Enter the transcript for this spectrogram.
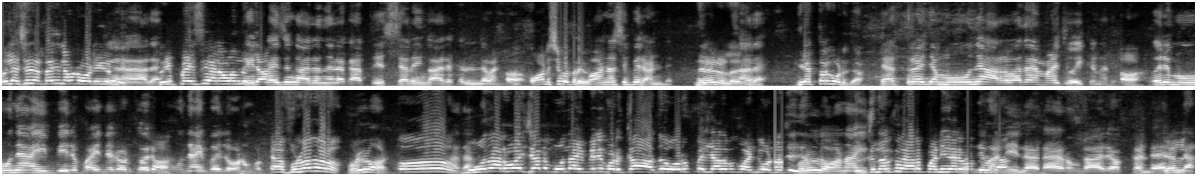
ഒരു ലക്ഷത്തി എട്ടായിരം കിലോമീറ്റർ ഓടിക്കുന്നുണ്ട് റീപ്ലേസ് കാര്യങ്ങളൊന്നും റീപ്ലേസും കാര്യമൊന്നുമില്ല. കറക്റ്റ് ഹിസ്റ്ററിയും കാര്യമൊക്കെ ഇല്ല വണ്ടി. ഓണർഷിപ്പ് എത്ര ഓണർഷിപ്പ് രണ്ട്. നിലവിലുള്ളത് അതെ. എത്ര കൊടുക്കാം? എത്ര വെച്ചാൽ മൂന്ന് അറുപത് നമ്മൾ ചോദിക്കണത്. ഒരു മൂന്ന് അമ്പതിന് ഫൈനൽ കൊടുക്കുക ഒരു മൂന്ന് അമ്പത് ലോണും കൊടുക്കും. ഫുൾ ലോൺ ഫുൾ ലോൺ ഓ മൂന്ന് അറുപത് വെച്ചാൽ മൂന്ന് അമ്പതിന് കൊടുക്കാം. അത് ഉറപ്പില്ലാതെ നമുക്ക് വണ്ടി കൊണ്ടുപോകും ഫുൾ ലോൺ ആയിരിക്കുന്നവർക്ക് വേറെ പണി കാര്യം കാര്യങ്ങളൊന്നും. പണിയില്ല. ടയറും കാര്യം ഒക്കെ ഉണ്ട്. എല്ലാം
